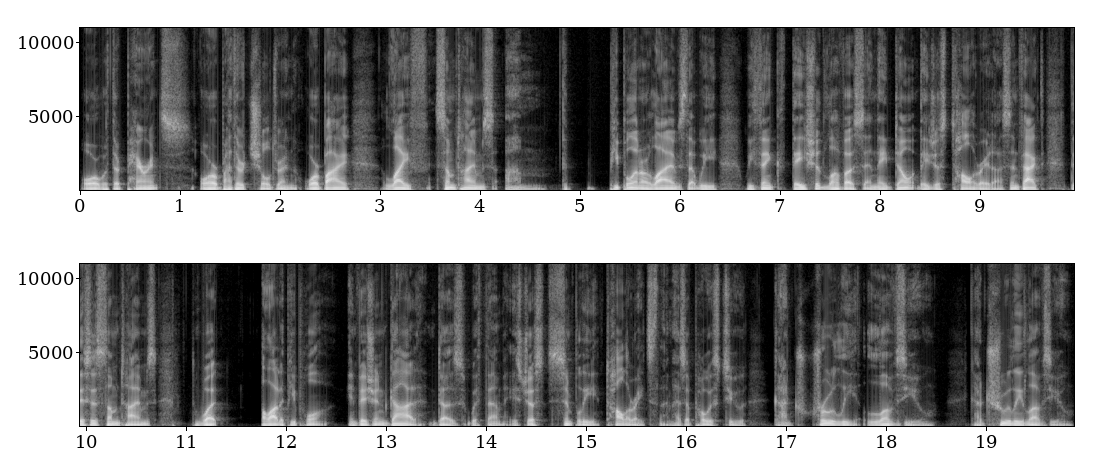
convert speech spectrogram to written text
or with their parents or by their children or by life. Sometimes um, the people in our lives that we, we think they should love us and they don't, they just tolerate us. In fact, this is sometimes what a lot of people envision God does with them, is just simply tolerates them as opposed to God truly loves you. God truly loves you.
